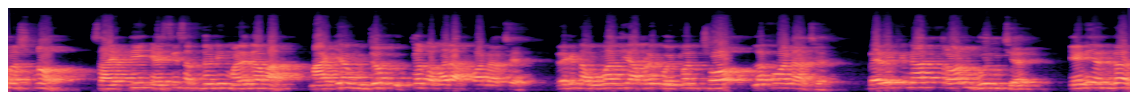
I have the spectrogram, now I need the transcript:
પ્રશ્નો સાહીઠથી એસી શબ્દોની મર્યાદામાં માંગ્યા મુજબ ઉત્તર તમારે આપવાના છે. એટલે કે નવમાંથી આપણે કોઈ પણ છ લખવાના છે. દરેકના ત્રણ ગુણ છે. એની અંદર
